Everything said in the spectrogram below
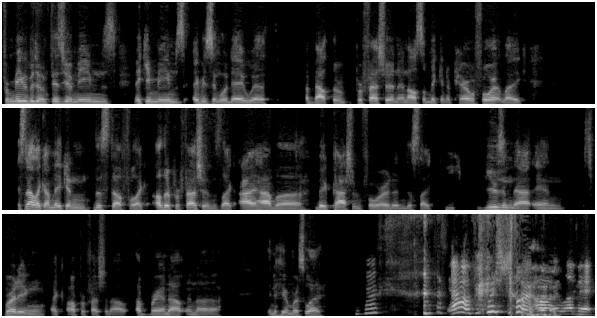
for me, we've been doing physio memes, making memes every single day with about the profession, and also making apparel for it. Like, it's not like I'm making this stuff for like other professions. Like I have a big passion for it and just like using that and spreading like our profession out, a brand out in a in a humorous way. Mm-hmm. yeah, for sure. Oh, I love it.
